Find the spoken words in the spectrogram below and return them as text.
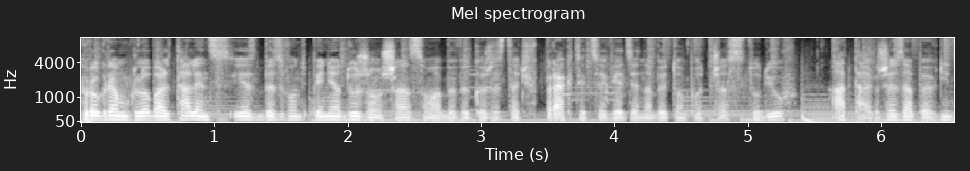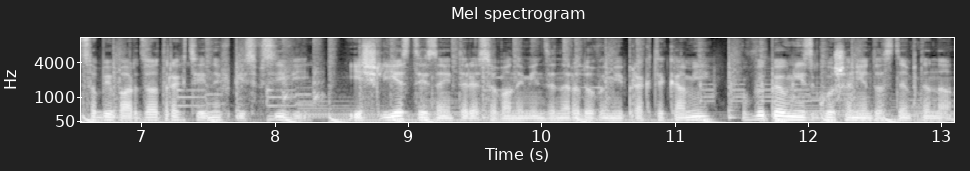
Program Global Talents jest bez wątpienia dużą szansą, aby wykorzystać w praktyce wiedzę nabytą podczas studiów, a także zapewnić sobie bardzo atrakcyjny wpis w CV. Jeśli jesteś zainteresowany międzynarodowymi praktykami, wypełnij zgłoszenie dostępne na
